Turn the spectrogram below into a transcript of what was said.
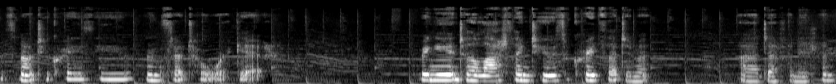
It's not too crazy, and start to work it bringing it to the lash line too so it creates that uh, definition.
